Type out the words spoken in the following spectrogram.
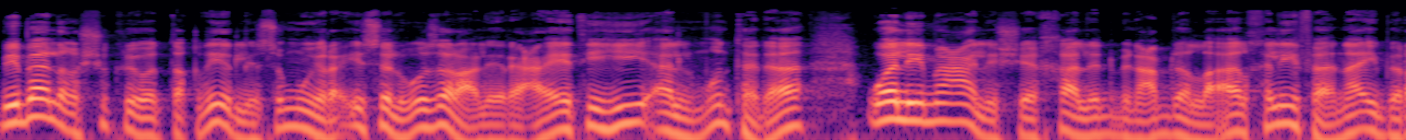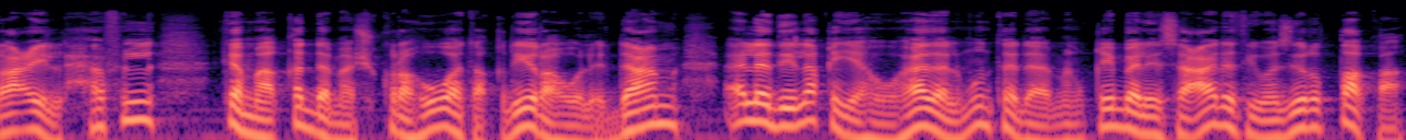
ببالغ الشكر والتقدير لسمو رئيس الوزراء لرعايته المنتدى ولمعالي الشيخ خالد بن عبد الله الخليفة نائب راعي الحفل كما قدم شكره وتقديره للدعم الذي لقيه هذا المنتدى من قبل سعادة وزير الطاقة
